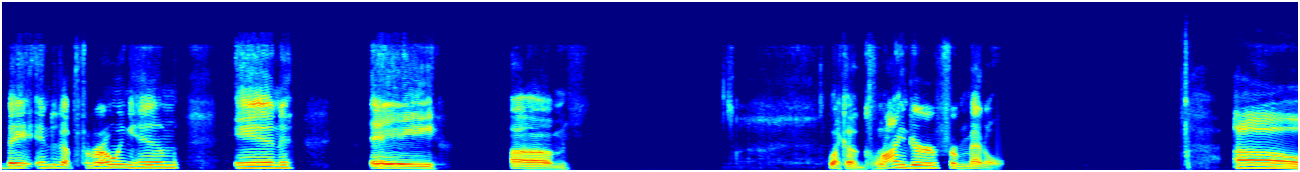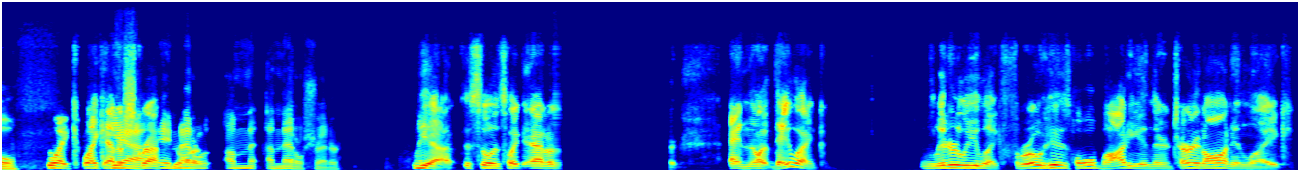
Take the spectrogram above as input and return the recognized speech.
they ended up throwing him in a um like a grinder for metal Oh like like at a scrap a yard. metal a, a metal shredder. Yeah so it's like at a and they like literally like throw his whole body in there turn it on and like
